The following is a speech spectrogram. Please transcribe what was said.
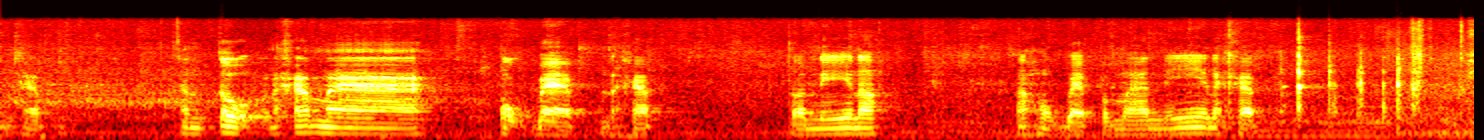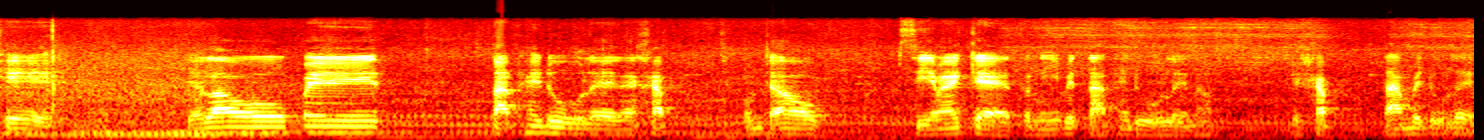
นะครับทันโตะนะครับมาหกแบบนะครับ ตอนนี้เนาะอะหกแบบประมาณนี้นะครับโอเค เดี๋ยวเราไปตัดให้ดูเลยนะครับ ผมจะเอาสีไม้แก่ตัวนี้ไปตัดให้ดูเลยเนาะโอเคครับ ตามไปดูเลย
